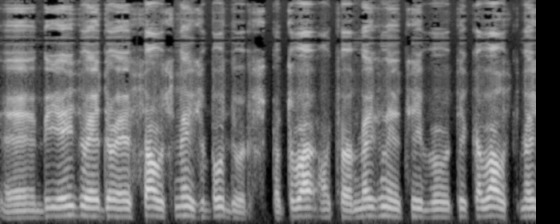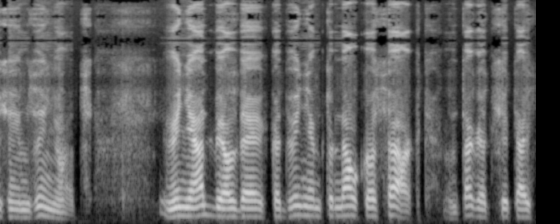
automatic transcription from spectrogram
E, bija izveidojies savs meža budurs. Par to caur mežniecību tika valsts mežiem ziņots. Viņi atbildēja, ka viņiem tur nav ko sākt. Un tagad šis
